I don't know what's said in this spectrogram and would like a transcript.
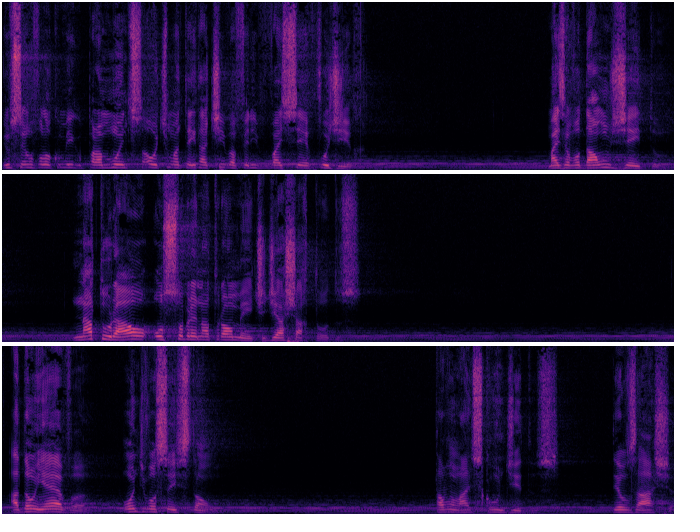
E o Senhor falou comigo: para muitos, a última tentativa, Felipe, vai ser fugir. Mas eu vou dar um jeito, natural ou sobrenaturalmente, de achar todos. Adão e Eva, onde vocês estão? Estavam lá escondidos. Deus acha.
